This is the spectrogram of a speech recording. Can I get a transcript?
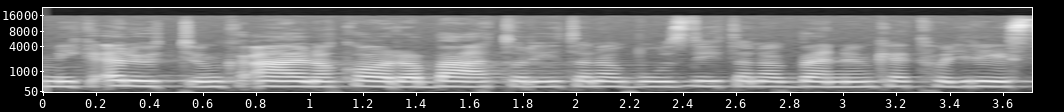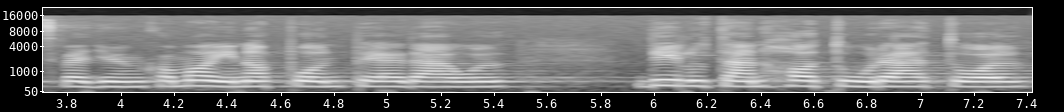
amik előttünk állnak, arra bátorítanak, búzdítanak bennünket, hogy részt vegyünk. A mai napon például délután 6 órától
